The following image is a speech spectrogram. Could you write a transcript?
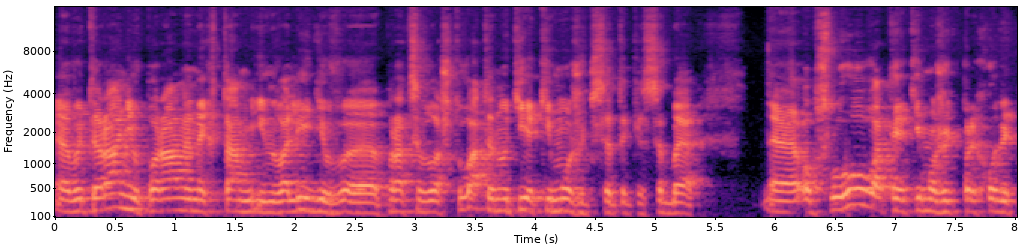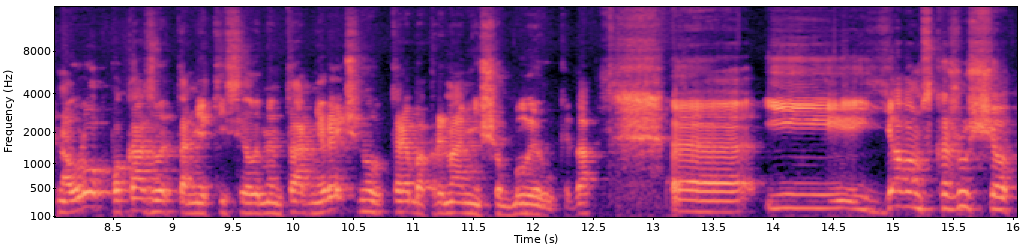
е, ветеранів, поранених там інвалідів е, працевлаштувати. Ну ті, які можуть все-таки себе обслуговувати, які можуть приходити на урок, показувати там якісь елементарні речі. Ну треба принаймні, щоб були руки. Да? І я вам скажу, що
